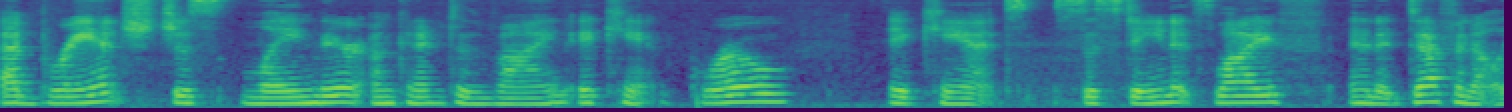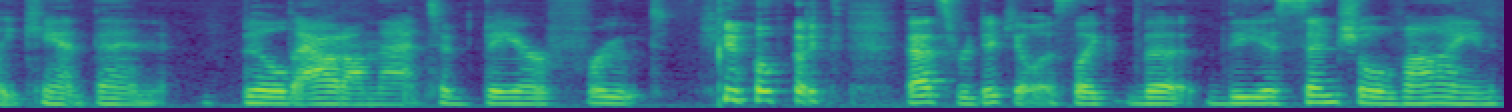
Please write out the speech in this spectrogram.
a branch just laying there unconnected to the vine, it can't grow, it can't sustain its life, and it definitely can't then build out on that to bear fruit. You know, like that's ridiculous. Like the the essential vine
